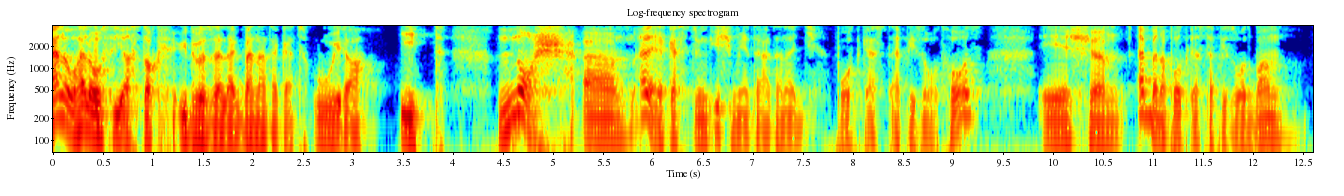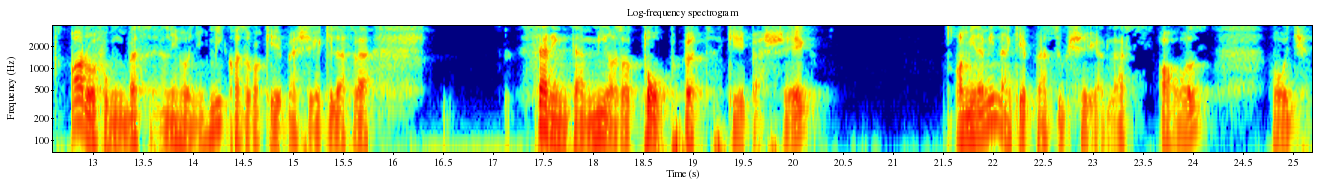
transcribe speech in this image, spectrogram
Hello, hello, sziasztok! Üdvözöllek benneteket újra itt. Nos, elérkeztünk ismételten egy podcast epizódhoz, és ebben a podcast epizódban arról fogunk beszélni, hogy mik azok a képességek, illetve szerintem mi az a top 5 képesség, amire mindenképpen szükséged lesz ahhoz, hogy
